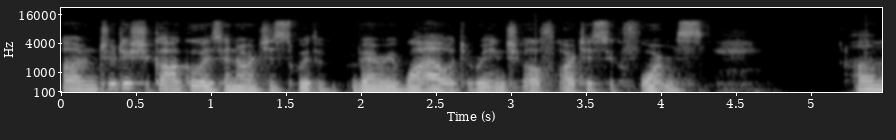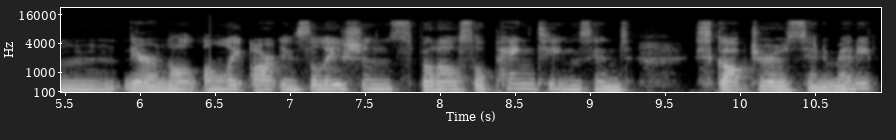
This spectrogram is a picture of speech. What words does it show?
um, Judy Chicago is an artist with a very wide range of artistic forms. Um, there are not only art installations, but also paintings and sculptures and many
